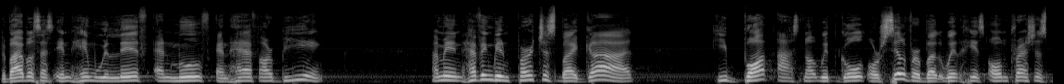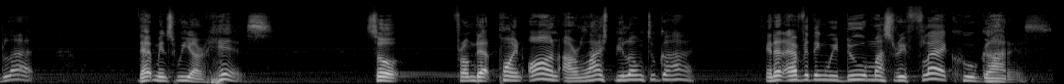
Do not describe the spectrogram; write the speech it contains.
The Bible says, In Him we live and move and have our being. I mean, having been purchased by God, He bought us not with gold or silver, but with His own precious blood. That means we are His. So, from that point on, our lives belong to God and that everything we do must reflect who God is.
